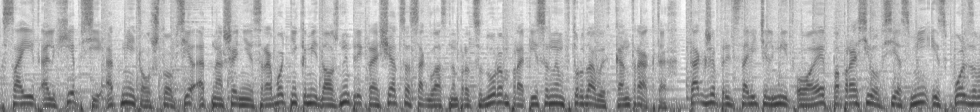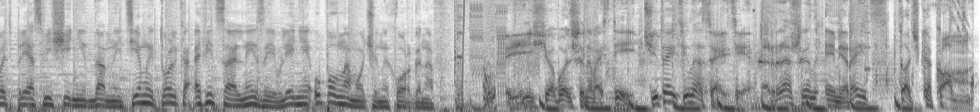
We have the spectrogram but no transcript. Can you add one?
Саид Аль-Хепси отметил, что все отношения с работниками должны прекращаться согласно процедурам, прописанным в трудовых контрактах. Также представитель МИД ОАЭ попросил все СМИ использовать при освещении данной темы только официальные заявления уполномоченных органов. Еще больше новостей читайте на сайте RussianEmirates.com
